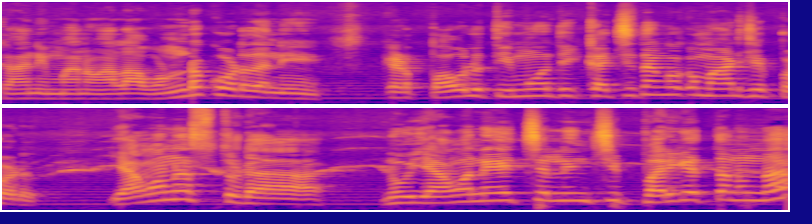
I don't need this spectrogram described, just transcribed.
కానీ మనం అలా ఉండకూడదని ఇక్కడ పౌలు తిమోతికి ఖచ్చితంగా ఒక మాట చెప్పాడు. యవనస్తుడా నువ్వు యవనేచ్చల నుంచి పరిగెత్తనుందా?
